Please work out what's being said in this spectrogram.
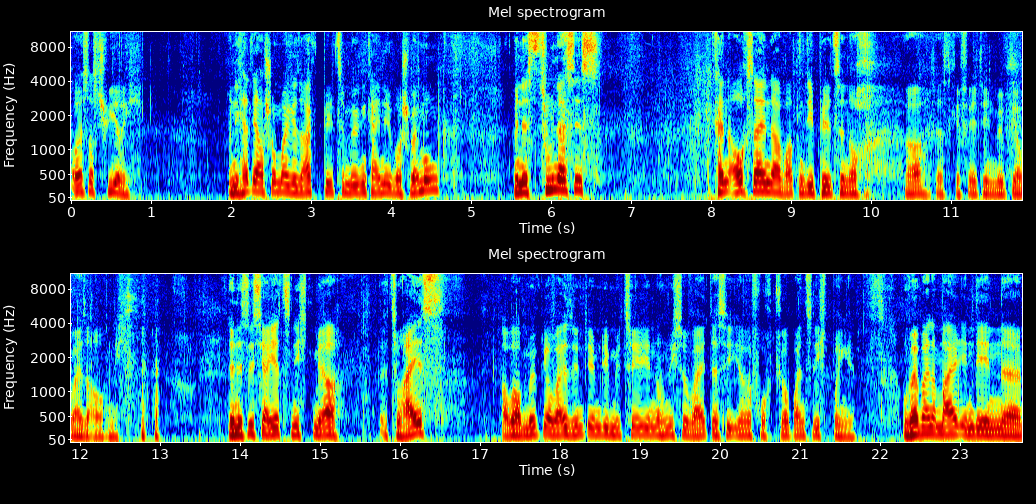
äußerst schwierig. Und ich hatte ja auch schon mal gesagt, Pilze mögen keine Überschwemmung. Wenn es zu nass ist, kann auch sein, da warten die Pilze noch. Ja, das gefällt ihnen möglicherweise auch nicht. Denn es ist ja jetzt nicht mehr äh, zu heiß, aber möglicherweise sind eben die Myzelien noch nicht so weit, dass sie ihre Fruchtkörper ins Licht bringen. Und wenn man mal in den äh,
